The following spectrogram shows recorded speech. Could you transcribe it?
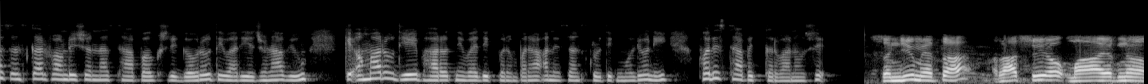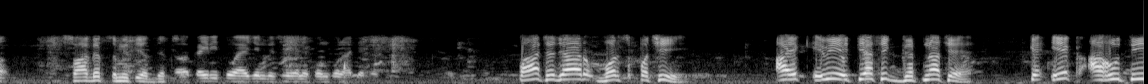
સંસ્કાર ફાઉન્ડેશનના સ્થાપક શ્રી ગૌરવ તિવારીએ જણાવ્યું કે અમારું ધ્યેય ભારતની વૈદિક પરંપરા અને સાંસ્કૃતિક મૂલ્યોને ફરી સ્થાપિત કરવાનો છે. સંજીવ મહેતા રાષ્ટ્રીય મહાયજ્ઞ સ્વાગત સમિતિ અધ્યક્ષ. કઈ રીતનું આયોજન થશે અને કોણ કોણ હાજર રહેશે? પાંચ હજાર વર્ષ પછી આ એક એવી ઐતિહાસિક ઘટના છે કે એક આહુતિ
